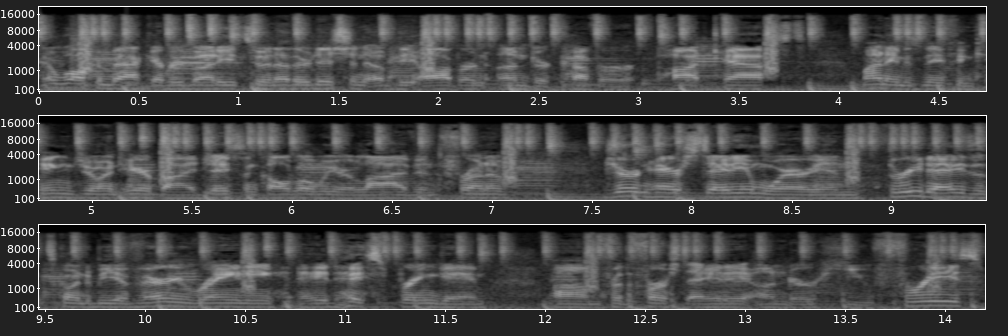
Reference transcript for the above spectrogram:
And welcome back, everybody, to another edition of the Auburn Undercover podcast. My name is Nathan King, joined here by Jason Caldwell. We are live in front of Jordan Hare Stadium, where in three days it's going to be a very rainy A-Day spring game um, for the first A-Day under Hugh Freeze.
